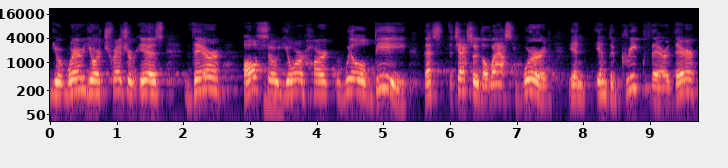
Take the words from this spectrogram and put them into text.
your, where your treasure is, there also your heart will be. That's, that's actually the last word in, in the Greek there. There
